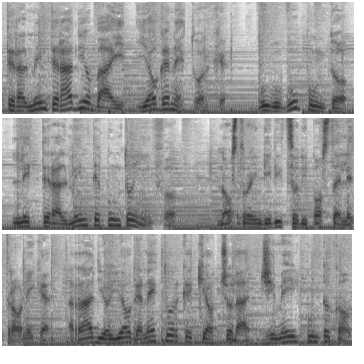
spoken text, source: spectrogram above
Letteralmente Radio by Yoga Network www.letteralmente.info Nostro indirizzo di posta elettronica radio yoga network chiocciola gmail.com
